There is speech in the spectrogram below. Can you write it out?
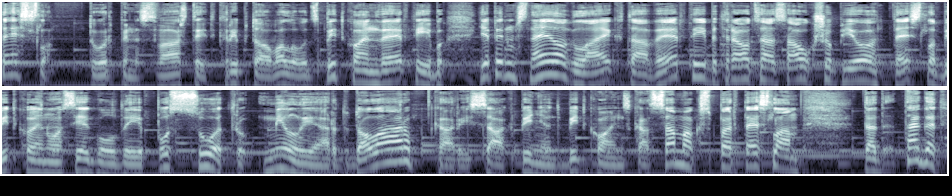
Tesla turpina svārstīt kriptovalūtas bitkoinu vērtību, ja pirms neilga laika tā vērtība traucās augšup, jo Tesla bitkoinos ieguldīja pusotru miljārdu dolāru, kā arī sāka pieņemt bitkoinus kā samaksu par Teslām, tad tagad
